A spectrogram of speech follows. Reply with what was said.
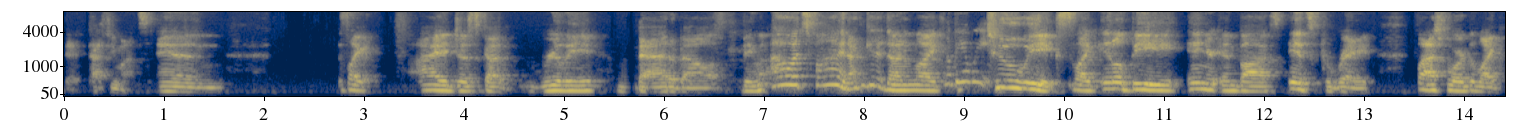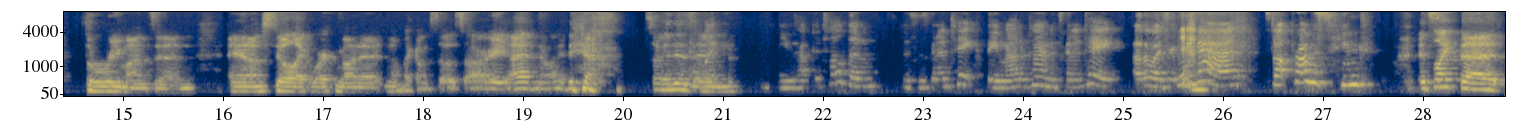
the past few months and it's like i just got really bad about being like oh it's fine i can get it done in like It'll be a week. two weeks. Like it'll be in your inbox. It's great. Flash forward to like three months in, and I'm still like working on it. And I'm like, I'm so sorry. I had no idea. So it is And, like, in. you have to tell them this is going to take the amount of time it's going to take. Otherwise, you're going to be mad. Stop promising. It's like that.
